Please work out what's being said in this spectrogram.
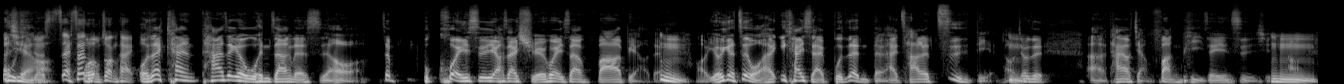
而且物体的三三种状态，我在看他这个文章的时候，这不愧是要在学会上发表的。嗯哦，有一个字我还一开始还不认得，还查了字典哦，嗯就是呃，他要讲放屁这件事情。嗯，嗯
